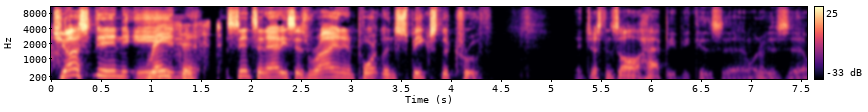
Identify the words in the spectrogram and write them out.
Justin in Racist. Cincinnati says Ryan in Portland speaks the truth. And Justin's all happy because uh, one of his uh,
